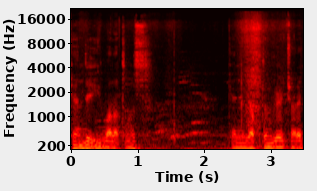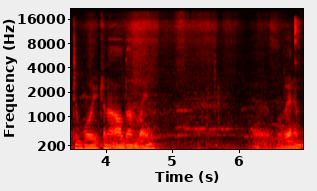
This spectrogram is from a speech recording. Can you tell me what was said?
Kendi imalatımız. Kendim yaptığım bir aleti. Boyutuna aldanmayın. Ee, bu benim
